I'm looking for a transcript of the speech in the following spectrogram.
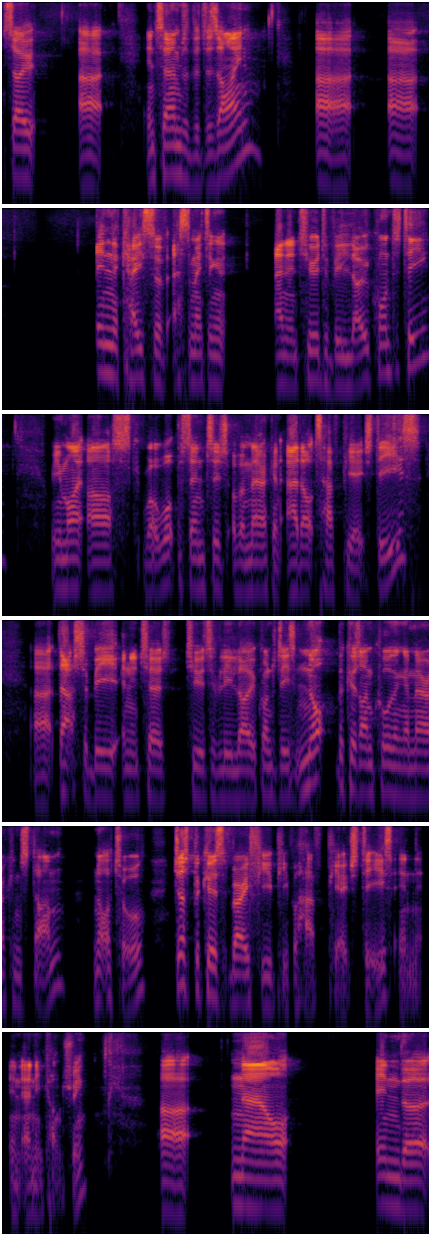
so uh, in terms of the design, uh, uh, in the case of estimating an intuitively low quantity, we might ask, well, what percentage of American adults have PhDs? Uh, that should be an intuitively low quantities, not because I'm calling Americans dumb, not at all, just because very few people have PhDs in, in any country. Uh, now, in the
